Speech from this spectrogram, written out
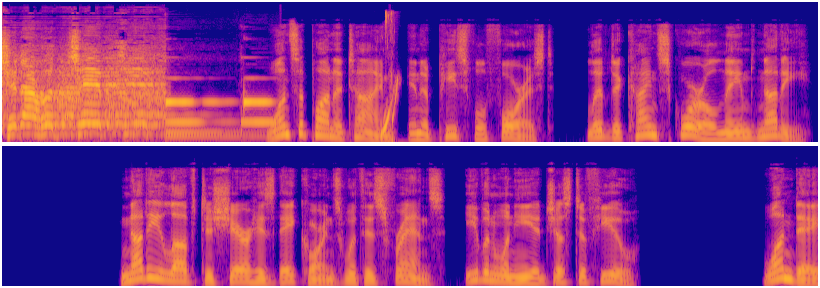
সেটা হচ্ছে Once upon a time, in a peaceful forest, lived a kind squirrel named Nutty. Nutty loved to share his acorns with his friends, even when he had just a few. One day,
